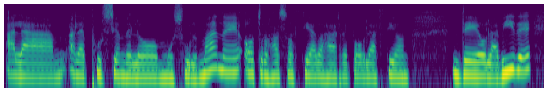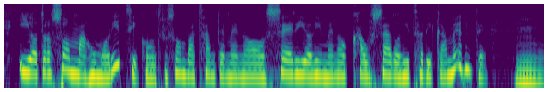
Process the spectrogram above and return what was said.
a la, a la expulsión de los musulmanes, otros asociados a la repoblación de Olavide y otros son más humorísticos, otros son bastante menos serios y menos usados históricamente. Mm.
